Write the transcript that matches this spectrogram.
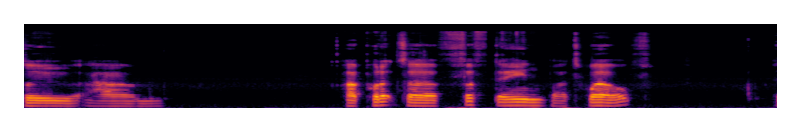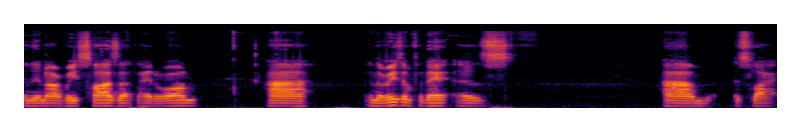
to um, I put it to 15 by 12 and then I'll resize it later on. Uh, and the reason for that is um, it's like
